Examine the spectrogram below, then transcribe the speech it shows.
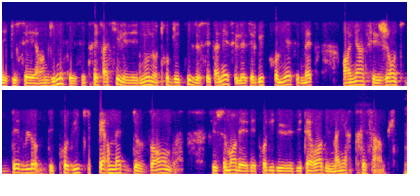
et puis, c'est, en guillemets, c'est, très facile. Et nous, notre objectif de cette année, c'est le but premier, c'est de mettre en lien ces gens qui développent des produits qui permettent de vendre justement des, produits du, terroir d'une manière très simple. Mmh.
